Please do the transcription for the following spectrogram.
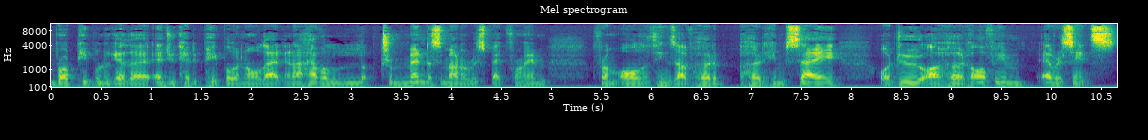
brought people together, educated people, and all that. And I have a l- tremendous amount of respect for him, from all the things I've heard heard him say or do or heard of him ever since.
